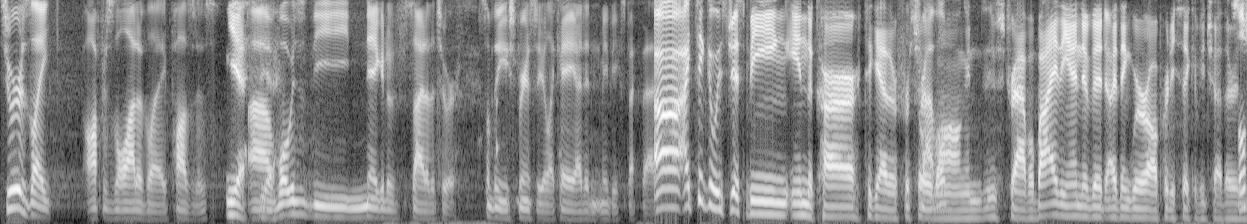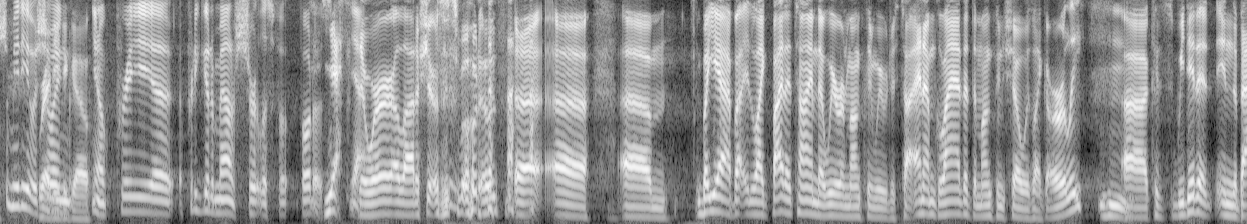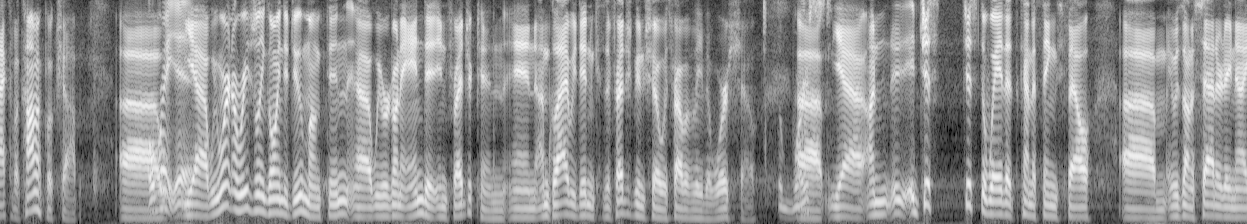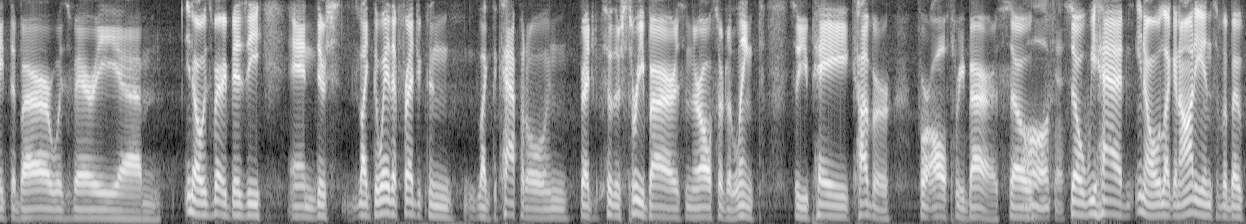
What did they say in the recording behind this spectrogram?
tours like offers a lot of like positives. Yes, Uh, yeah. What was the negative side of the tour? Something you experienced that you're like, hey, I didn't maybe expect that. Uh, I think it was just being in the car together for so Travel. long and just travel. By the end of it, I think we were all pretty sick of each other. Social media was showing, you know, pretty uh, a pretty good amount of shirtless pho- photos. Yes, Yeah. there were a lot of shirtless photos. uh, uh, um, but yeah, but like by the time that we were in Moncton, we were just, ta- and I'm glad that the Moncton show was like early because we did it in the back of a comic book shop. Uh, Oh, right, yeah. Yeah, we weren't originally going to do Moncton. Uh, we were going to end it in Fredericton, and I'm glad we didn't because the Fredericton show was probably the worst show. The worst? Uh, yeah, on it just just the way that kind of things fell. Um, it was on a Saturday night. The bar was very. Um, you know, it's very busy, and there's like the way that Fredericton, like the capital and Fredericton, so there's three bars, and they're all sort of linked. So you pay cover for all three bars. So, Oh, okay. so we had, you know, like an audience of about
